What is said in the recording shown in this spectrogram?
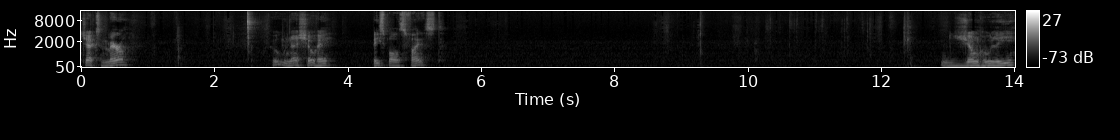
Jackson Merrill. Ooh, nice Shohei. Baseball's finest. Jung Hoo Lee,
